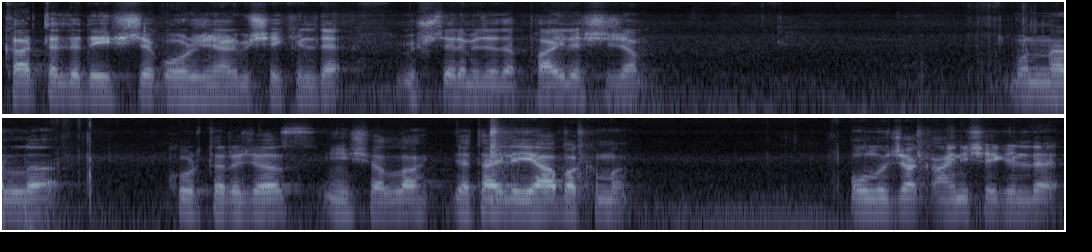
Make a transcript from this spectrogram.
Kartelde değişecek orijinal bir şekilde. Müşterimize de paylaşacağım. Bunlarla kurtaracağız. İnşallah detaylı yağ bakımı olacak. Aynı şekilde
